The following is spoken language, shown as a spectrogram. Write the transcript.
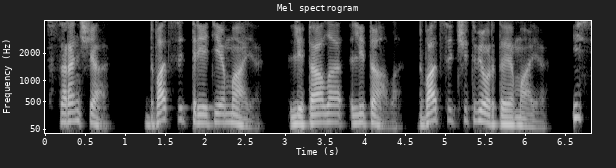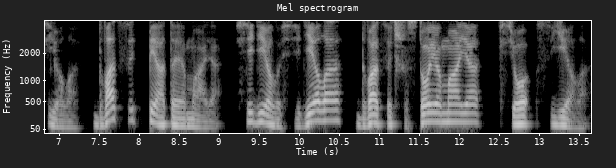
Саранча. 23 мая. Летала, летала. 24 мая. И села. 25 мая. Сидела, сидела. 26 мая. Все съела.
